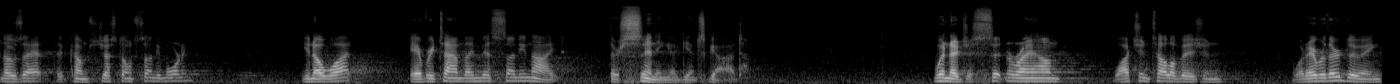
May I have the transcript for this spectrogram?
knows that that comes just on Sunday morning? You know what? Every time they miss Sunday night, they're sinning against God. When they're just sitting around watching television, whatever they're doing,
